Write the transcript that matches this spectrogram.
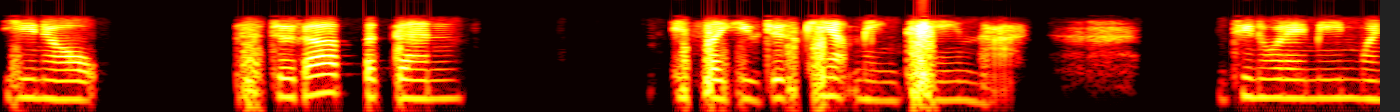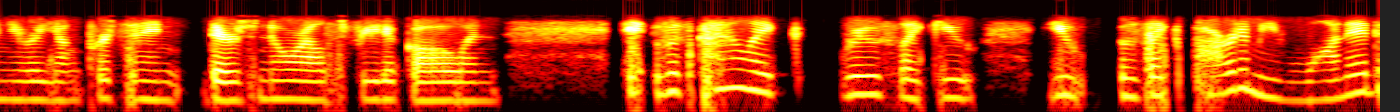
you know, stood up, but then it's like you just can't maintain that. Do you know what I mean? When you're a young person and there's nowhere else for you to go, and it was kind of like Ruth, like you, you. It was like part of me wanted,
